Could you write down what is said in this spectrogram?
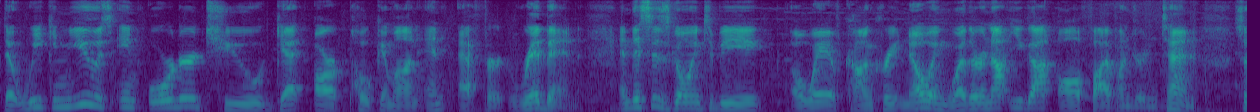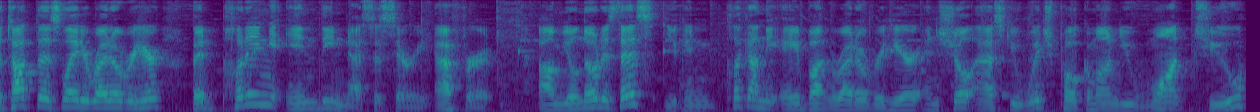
that we can use in order to get our Pokemon an effort ribbon. And this is going to be a way of concrete knowing whether or not you got all 510. So talk to this lady right over here, but putting in the necessary effort. Um, you'll notice this, you can click on the A button right over here and she'll ask you which Pokemon you want to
